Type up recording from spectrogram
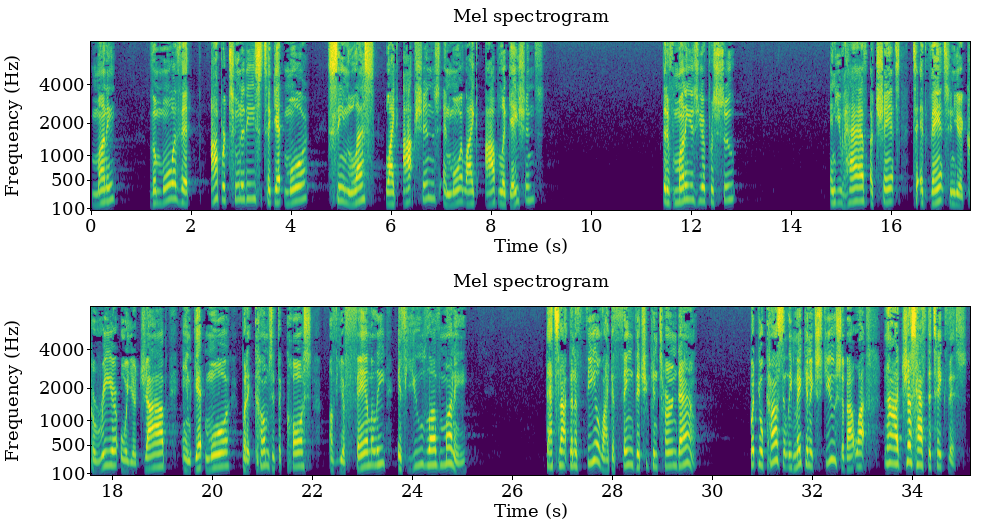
money, the more that opportunities to get more seem less like options and more like obligations. That if money is your pursuit and you have a chance to advance in your career or your job and get more, but it comes at the cost of your family, if you love money, that's not going to feel like a thing that you can turn down. But you'll constantly make an excuse about why, nah, I just have to take this.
